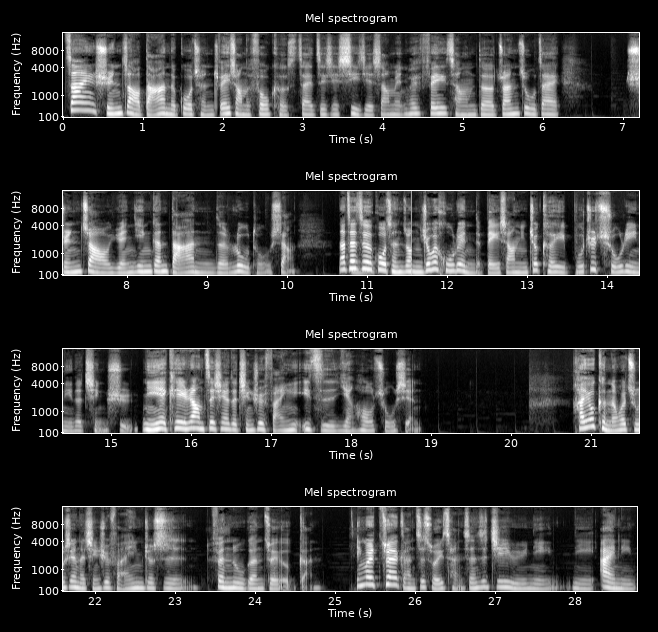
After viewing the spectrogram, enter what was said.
在寻找答案的过程，非常的 focus 在这些细节上面，你会非常的专注在寻找原因跟答案的路途上。那在这个过程中，你就会忽略你的悲伤，你就可以不去处理你的情绪，你也可以让这些的情绪反应一直延后出现。还有可能会出现的情绪反应就是愤怒跟罪恶感，因为罪恶感之所以产生，是基于你，你爱你。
